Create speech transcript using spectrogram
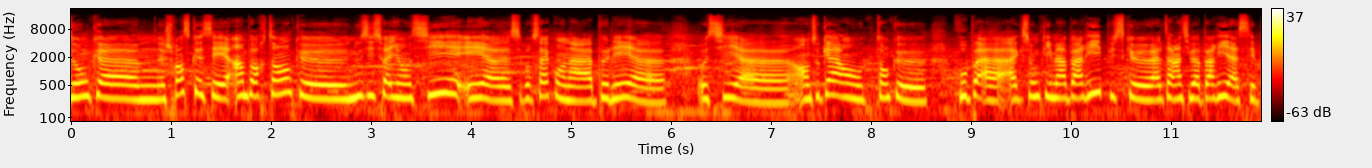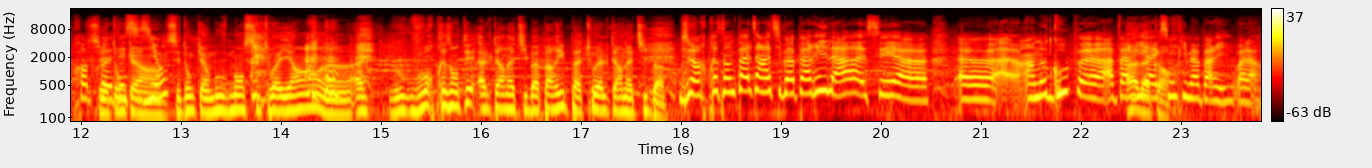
Donc, je pense que c'est important que nous y soyons aussi et c'est pour ça qu'on a appelé aussi, en tout cas en tant que groupe Action Climat Paris, puisque Alternative à Paris a ses propres décisions. c'est donc un mouvement citoyen. euh, vous, représentez Alternative à Paris, pas tout Alternative. Je ne représente pas Alternative à Paris, là, c'est euh, euh, un autre groupe à Paris, Ah, d'accord. Action Climat Paris. Voilà.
